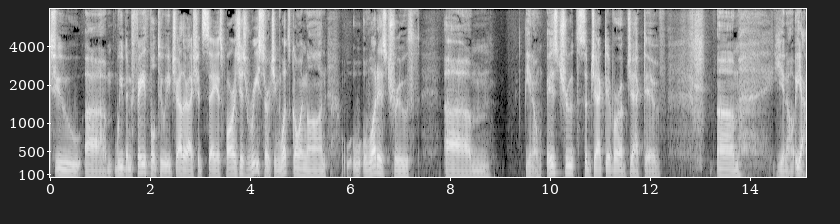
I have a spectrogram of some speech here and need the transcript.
to um, we've been faithful to each other i should say as far as just researching what's going on w- what is truth um, you know, is truth subjective or objective? Um, you know, yeah.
